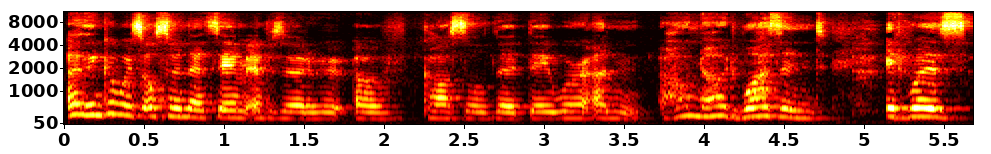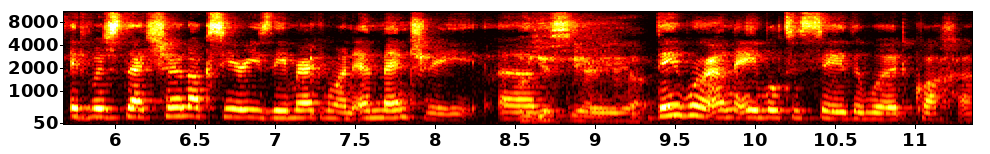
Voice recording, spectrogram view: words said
I think it was also in that same episode of, of Castle that they were on. Oh no, it wasn't. It was it was that Sherlock series, the American one, Elementary. Um, oh yes yeah yeah yeah. They were unable to say the word quacha,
